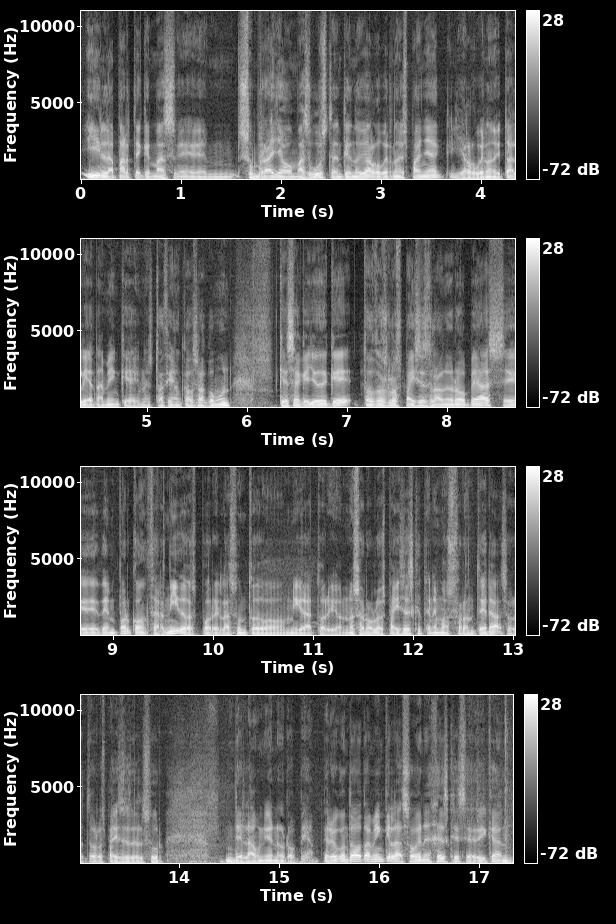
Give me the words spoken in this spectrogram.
Y la parte que más eh, subraya o más gusta, entiendo yo, al gobierno de España y al gobierno de Italia también, que hay una situación causa común, que es aquello de que todos los países de la Unión Europea se den por concernidos por el asunto migratorio, no solo los países que tenemos frontera, sobre todo los países del sur de la Unión Europea. Pero he contado también que las ONGs que se dedican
